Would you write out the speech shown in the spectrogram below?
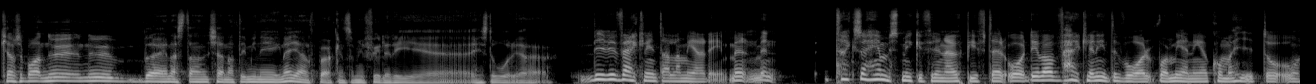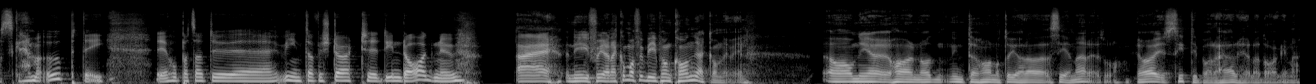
Kanske bara, nu, nu börjar jag nästan känna att det är mina egna hjärnspöken som fyller i eh, historier här. Vi vill verkligen inte alarmera dig, men, men tack så hemskt mycket för dina uppgifter. Och det var verkligen inte vår, vår mening att komma hit och, och skrämma upp dig. Jag hoppas att du, eh, vi inte har förstört din dag nu. Nej, ni får gärna komma förbi på en konjak om ni vill. Om ni har något, inte har något att göra senare så. Jag sitter bara här hela dagarna.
